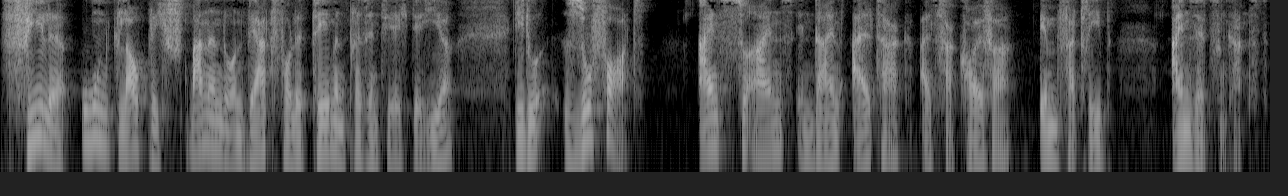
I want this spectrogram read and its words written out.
Viele unglaublich spannende und wertvolle Themen präsentiere ich dir hier, die du sofort eins zu eins in deinen Alltag als Verkäufer im Vertrieb einsetzen kannst.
